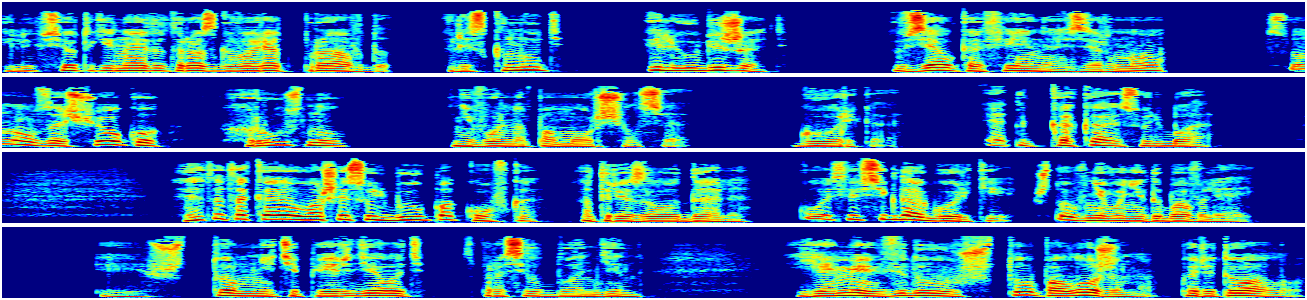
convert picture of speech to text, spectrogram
Или все-таки на этот раз говорят правду, рискнуть или убежать. Взял кофейное зерно, сунул за щеку, хрустнул, невольно поморщился. Горько. Это какая судьба? Это такая у вашей судьбы упаковка, отрезала Даля. Кофе всегда горький, что в него не добавляй. И что мне теперь делать? спросил блондин. Я имею в виду, что положено по ритуалу.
